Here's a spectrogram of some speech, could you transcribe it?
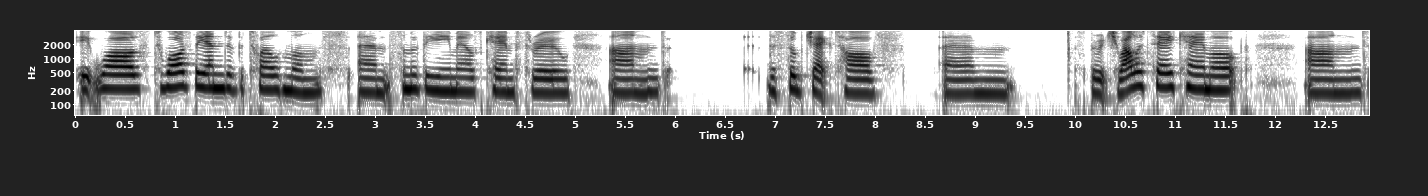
it was towards the end of the 12 months, um, some of the emails came through, and the subject of um, spirituality came up, and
